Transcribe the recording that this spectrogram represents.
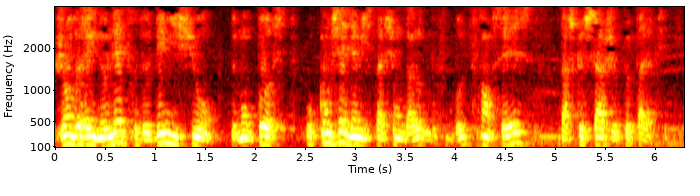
j'enverrai une lettre de démission de mon poste au conseil d'administration de la football française parce que ça, je ne peux pas l'accepter.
